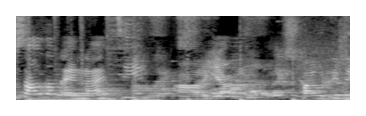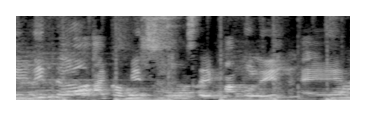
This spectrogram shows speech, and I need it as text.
2019 uh, young biodiversity leader, I commit to save pangolin and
